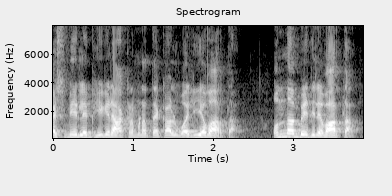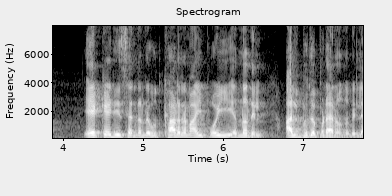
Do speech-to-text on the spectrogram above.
കശ്മീരിലെ ഭീകരാക്രമണത്തെക്കാൾ വലിയ വാർത്ത ഒന്നാം പേജിലെ വാർത്ത എ കെ ജി സെന്ററിന്റെ ഉദ്ഘാടനമായി പോയി എന്നതിൽ അത്ഭുതപ്പെടാനൊന്നുമില്ല.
